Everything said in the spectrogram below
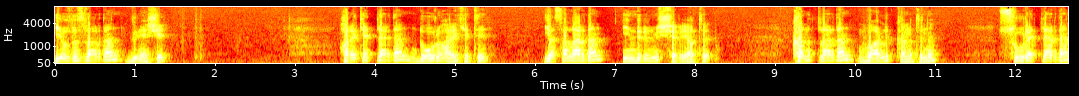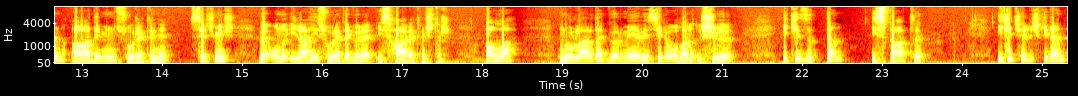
Yıldızlardan güneşi, hareketlerden doğru hareketi, yasalardan indirilmiş şeriatı, kanıtlardan varlık kanıtını, suretlerden Adem'in suretini seçmiş ve onu ilahi surete göre ishar etmiştir. Allah nurlarda görmeye vesile olan ışığı, iki zıttan ispatı, iki çelişkiden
